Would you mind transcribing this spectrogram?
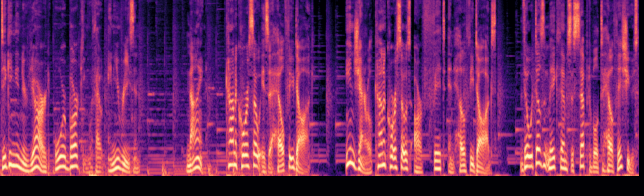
digging in your yard, or barking without any reason. 9. Cane Corso is a healthy dog. In general, Cane Corsos are fit and healthy dogs, though it doesn't make them susceptible to health issues.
